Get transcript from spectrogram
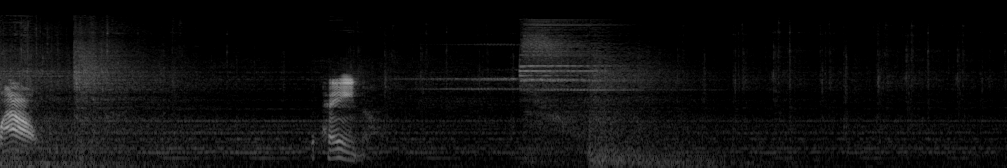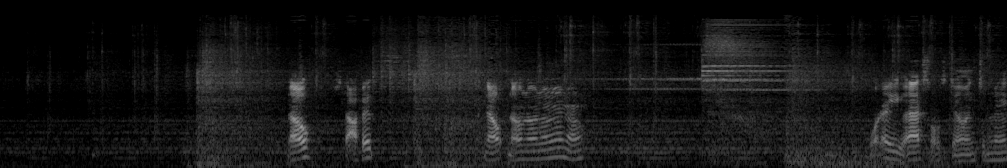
Wow. The pain. No, stop it. No, no, no, no, no, no. What are you assholes doing to me?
